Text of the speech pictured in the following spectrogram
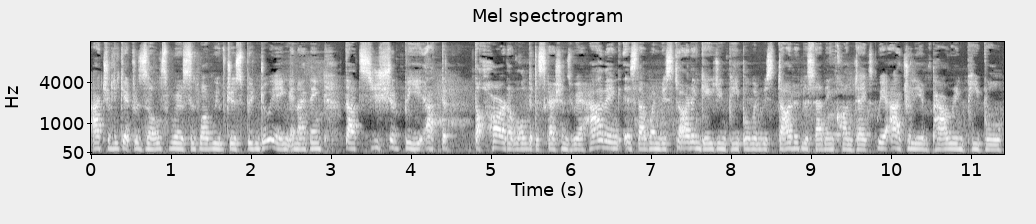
actually get results versus what we've just been doing? And I think that should be at the the heart of all the discussions we're having is that when we start engaging people, when we start understanding context, we're actually empowering people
